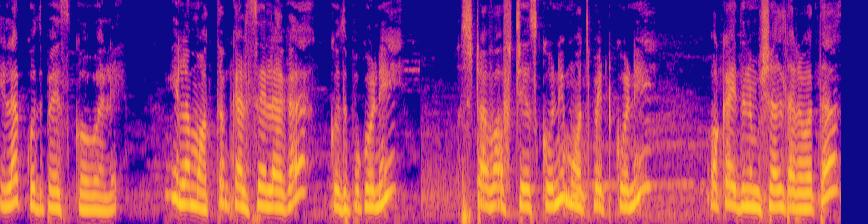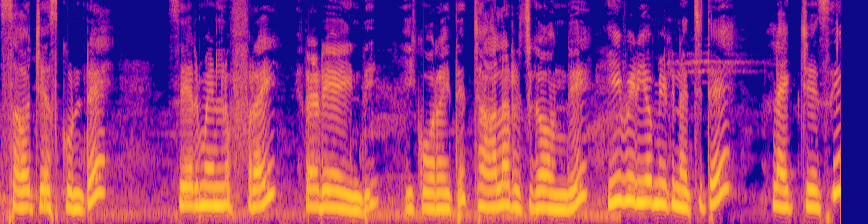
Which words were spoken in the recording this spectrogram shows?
ఇలా కుదిపేసుకోవాలి. ఇలా మొత్తం కలిసేలాగా కుదుపుకొని స్టవ్ ఆఫ్ చేసుకొని మూత పెట్టుకొని ఒక ఐదు నిమిషాల తర్వాత సర్వ్ చేసుకుంటే సేర్మీన్ల ఫ్రై రెడీ అయింది. ఈ కూర అయితే చాలా రుచిగా ఉంది. ఈ వీడియో మీకు నచ్చితే లైక్ చేసి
